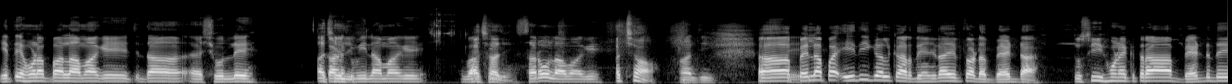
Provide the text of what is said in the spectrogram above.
ਇਹ ਤੇ ਹੁਣ ਆਪਾਂ ਲਾਵਾਂਗੇ ਜਿੱਦਾਂ ਛੋਲੇ ਅੱਛਾ ਕਣਕ ਜੀ ਵੀ ਲਾਵਾਂਗੇ ਅੱਛਾ ਜੀ। ਸਰੋਂ ਲਾਵਾਂਗੇ। ਅੱਛਾ। ਹਾਂਜੀ। ਪਹਿਲਾਂ ਆਪਾਂ ਇਹਦੀ ਗੱਲ ਕਰਦੇ ਆ ਜਿਹੜਾ ਇਹ ਤੁਹਾਡਾ ਬੈੱਡ ਆ। ਤੁਸੀਂ ਹੁਣ ਇੱਕ ਤਰ੍ਹਾਂ ਬੈੱਡ ਦੇ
